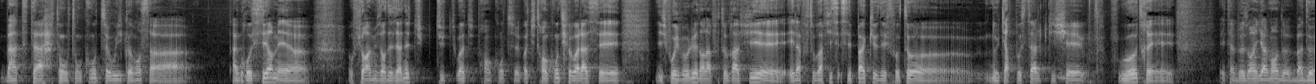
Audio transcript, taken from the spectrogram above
bah, ton, ton compte, oui, commence à, à grossir, mais euh, au fur et à mesure des années, tu, tu, ouais, tu te rends compte, ouais, tu te rends compte que voilà, c'est, il faut évoluer dans la photographie et, et la photographie, c'est pas que des photos euh, de cartes postales, clichés ou autres, et tu as besoin également de, bah, de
